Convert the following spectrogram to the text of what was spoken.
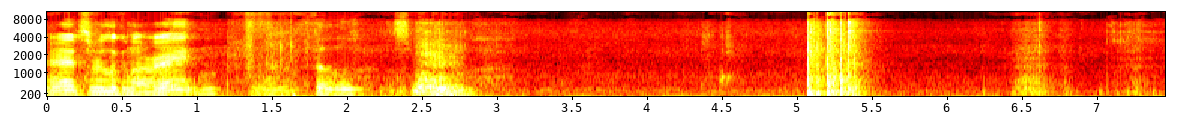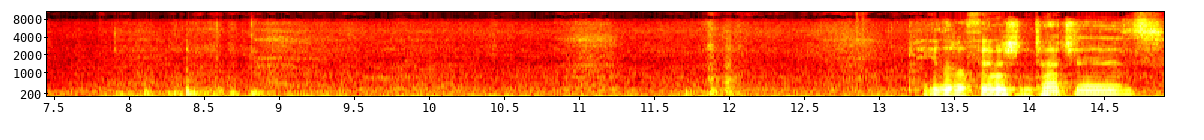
All right, so we're looking all right. Uh, fill small. few little finishing touches.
